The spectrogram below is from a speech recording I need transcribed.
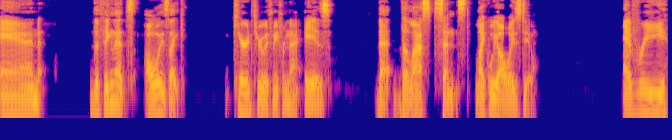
And the thing that's always like carried through with me from that is that the last sentence, like we always do. Every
